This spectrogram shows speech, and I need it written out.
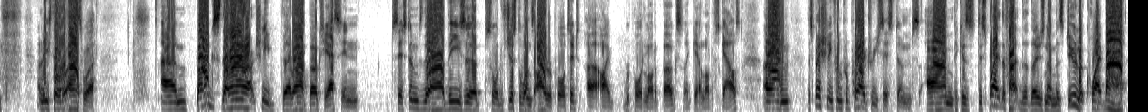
at least ours were. bugs, there are actually, there are bugs, yes, in systems. There, these are sort of just the ones I reported. Uh, I report a lot of bugs. I get a lot of scows, um, especially from proprietary systems, um, because despite the fact that those numbers do look quite bad,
